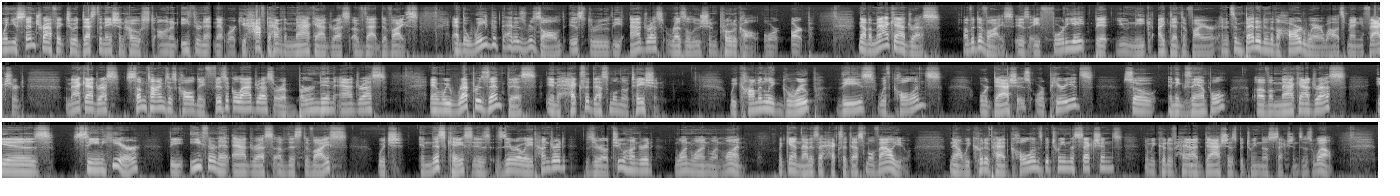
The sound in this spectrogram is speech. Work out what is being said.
When you send traffic to a destination host on an Ethernet network, you have to have the MAC address of that device. And the way that that is resolved is through the Address Resolution Protocol, or ARP. Now, the MAC address of a device is a 48 bit unique identifier, and it's embedded into the hardware while it's manufactured. The MAC address sometimes is called a physical address or a burned in address and we represent this in hexadecimal notation. We commonly group these with colons or dashes or periods. So an example of a MAC address is seen here, the Ethernet address of this device, which in this case is 0800 0200 1111. Again, that is a hexadecimal value. Now, we could have had colons between the sections, and we could have had dashes between those sections as well.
